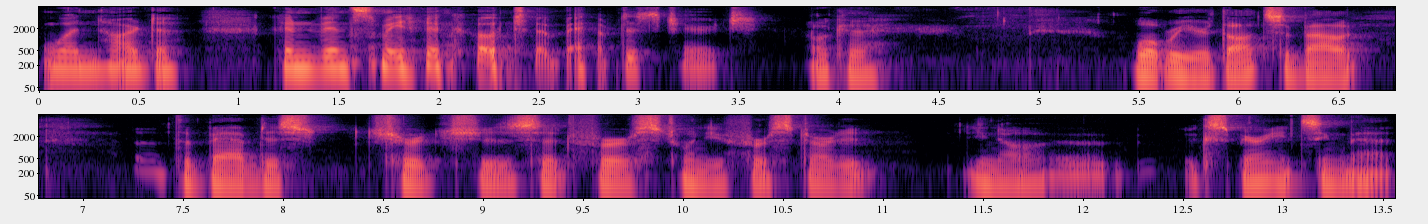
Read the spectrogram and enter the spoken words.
wasn't hard to convince me to go to Baptist church. Okay. What were your thoughts about the Baptist churches at first when you first started, you know, experiencing that?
